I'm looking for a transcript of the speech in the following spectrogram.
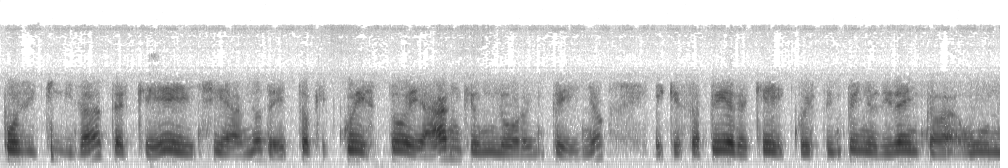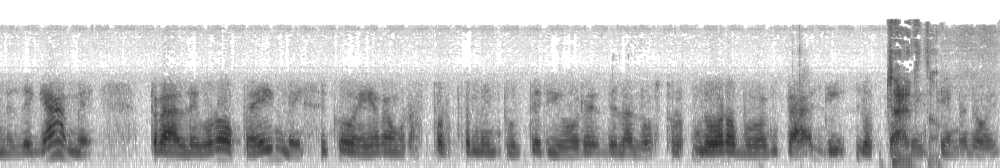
positiva perché ci hanno detto che questo è anche un loro impegno e che sapere che questo impegno diventa un legame tra l'Europa e il Messico era un rafforzamento ulteriore della nostro, loro volontà di lottare certo. insieme a noi.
